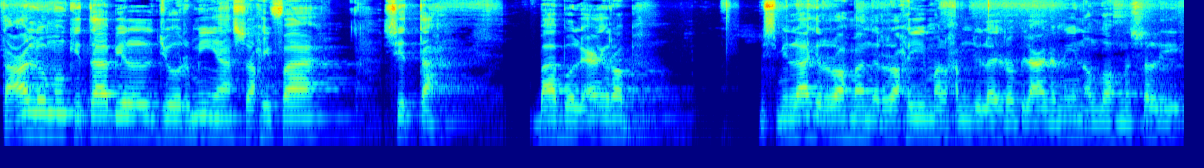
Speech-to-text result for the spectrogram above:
Ta'alumu kitabil jurmiyah sahifah sitah babul i'rab. Bismillahirrahmanirrahim. Alhamdulillahirabbil alamin. Allahumma salli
